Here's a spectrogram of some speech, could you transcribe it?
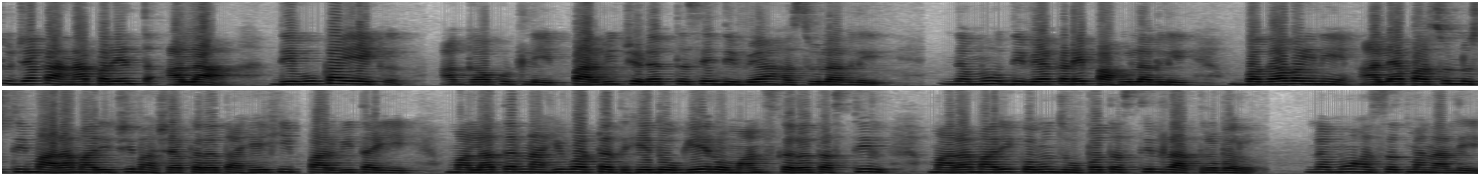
तुझ्या कानापर्यंत आला. देऊ का एक? आगाव कुठली? पारवी चिडत तसे दिव्या हसू लागली. नमू दिव्याकडे पाहू लागली. बघा वहिनी आल्यापासून नुसती मारामारीची भाषा करत आहे ही पारवीताई. मला तर नाही वाटत हे दोघे रोमांस करत असतील मारामारी करून झोपत असतील रात्रभर. नमो हसत म्हणाले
